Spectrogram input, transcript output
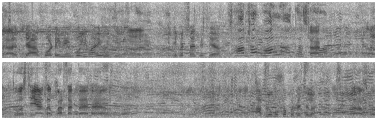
अच्छा क्या बॉडी में गोली मारी हुई थी? हम्म। किसी पर शक क्या? बोल ना दोस्ती यार सब कर सकता है ना। आप लोगों को कब पता चला? हमको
